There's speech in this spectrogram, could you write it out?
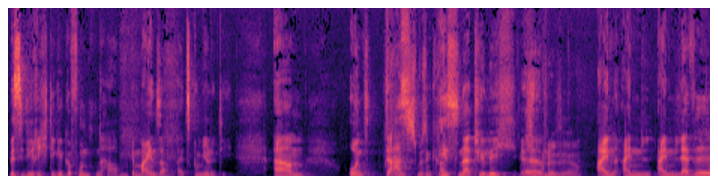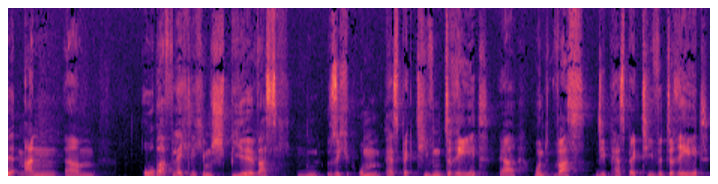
bis sie die richtige gefunden haben, gemeinsam als Community. Ähm, und das, das ist, ist, natürlich ähm, crazy, ja. ein, ein, ein Level an ähm, oberflächlichem Spiel, was sich um Perspektiven dreht, ja, und was die Perspektive dreht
